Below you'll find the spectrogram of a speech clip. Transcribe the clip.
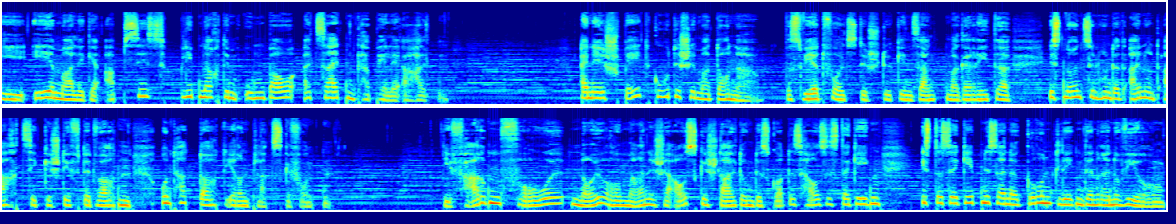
Die ehemalige Apsis blieb nach dem Umbau als Seitenkapelle erhalten. Eine spätgotische Madonna, das wertvollste Stück in St. Margareta, ist 1981 gestiftet worden und hat dort ihren Platz gefunden. Die farbenfrohe neuromanische Ausgestaltung des Gotteshauses dagegen ist das Ergebnis einer grundlegenden Renovierung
